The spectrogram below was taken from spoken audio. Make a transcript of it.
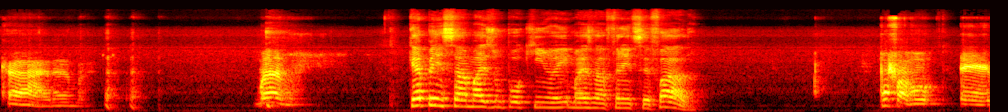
Caramba. Mano, Quer pensar mais um pouquinho aí, mais na frente você fala? Por favor. é,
